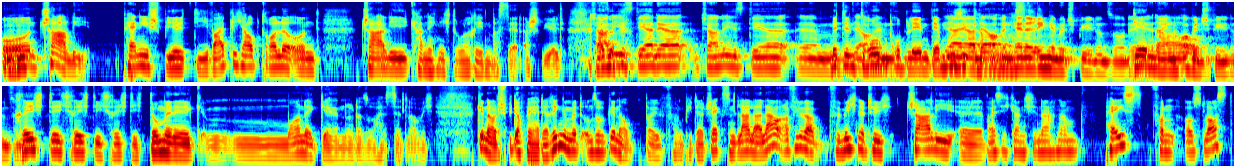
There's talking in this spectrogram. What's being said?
mhm. und Charlie. Penny spielt die weibliche Hauptrolle und Charlie kann ich nicht drüber reden, was der da spielt. Charlie also, ist der, der Charlie ist der ähm, mit dem Drogenproblem, der Musiker, ja, der auch in Herr der Ringe mitspielt und so, der genau. einen Hobbit spielt und so. Richtig, richtig, richtig. Dominic Monaghan oder so heißt der, glaube ich. Genau, der spielt auch bei Herr der Ringe mit und so, genau, bei von Peter Jackson, la la la. Und auf jeden Fall für mich natürlich Charlie, äh, weiß ich gar nicht den Nachnamen, Pace von aus Lost.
